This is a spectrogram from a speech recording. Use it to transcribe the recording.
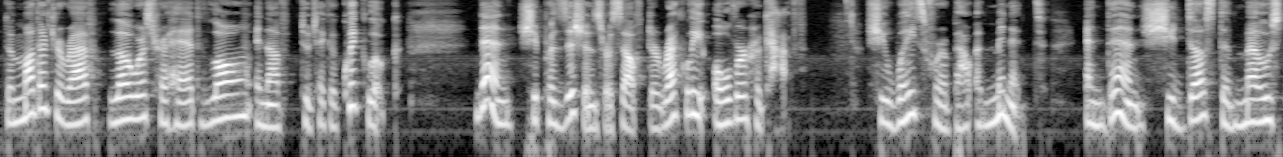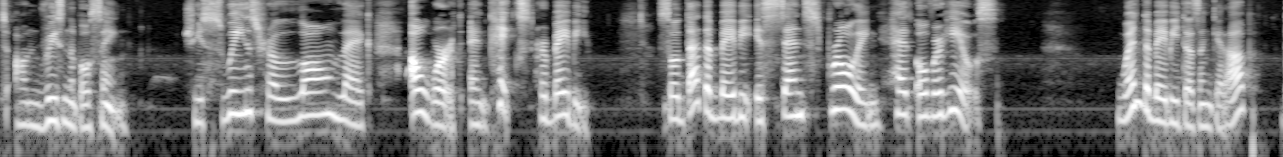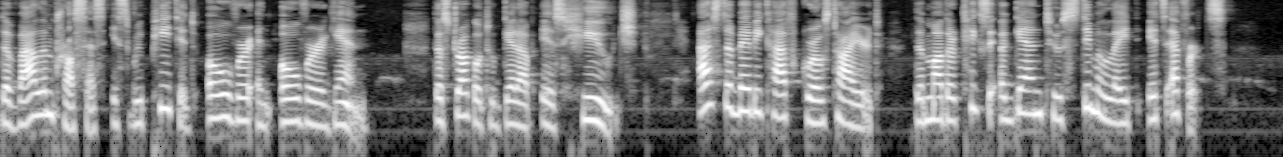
The mother giraffe lowers her head long enough to take a quick look. Then she positions herself directly over her calf. She waits for about a minute, and then she does the most unreasonable thing. She swings her long leg outward and kicks her baby so that the baby is sent sprawling head over heels. When the baby doesn't get up, the violent process is repeated over and over again. The struggle to get up is huge. As the baby calf grows tired, the mother kicks it again to stimulate its efforts.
